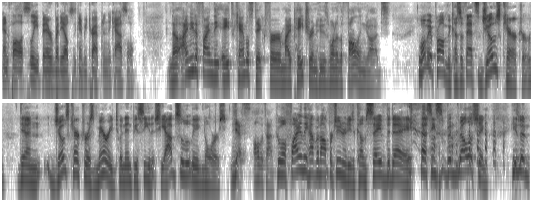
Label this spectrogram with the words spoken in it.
and fall asleep, and everybody else is going to be trapped in the castle. No, I need to find the eighth candlestick for my patron, who's one of the fallen gods. Won't be a problem because if that's Joe's character, then Joe's character is married to an NPC that she absolutely ignores, Yes, all the time. who will finally have an opportunity to come save the day as he's been relishing. He's been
